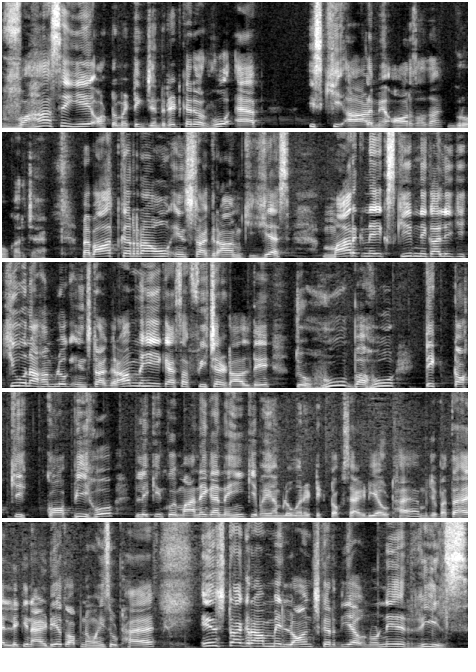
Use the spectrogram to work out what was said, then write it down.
वहाँ से ये ऑटोमेटिक जनरेट करे और वो ऐप इसकी आड़ में और ज़्यादा ग्रो कर जाए। मैं बात कर रहा हूँ इंस्टाग्राम की। यस मार्क ने एक स्कीम निकाली कि क्यों ना हम लोग इंस्टाग्राम में ही एक ऐसा फीचर डाल दें जो हु बहू टिकटॉक की कॉपी हो, लेकिन कोई मानेगा नहीं कि भाई हम लोगों ने टिकटॉक से आइडिया उठाया है, मुझे पता है, लेकिन आइडिया तो आपने वहीं से उठाया है। इंस्टाग्राम में लॉन्च कर दिया उन्होंने रील्स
